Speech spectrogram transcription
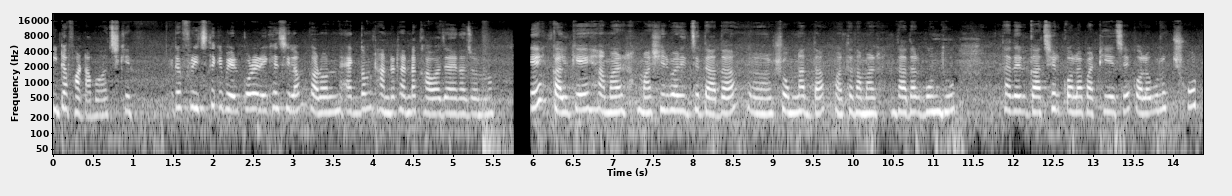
এইটা ফাটাবো আজকে। এটা ফ্রিজ থেকে বের করে রেখেছিলাম কারণ একদম ঠান্ডা ঠান্ডা খাওয়া যায় না জন্য। কালকে আমার মাসির বাড়ির যে দাদা সোমনাথ দা, অর্থাৎ আমার দাদার বন্ধু, তাদের গাছের কলা পাঠিয়েছে। কলাগুলো ছোট,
